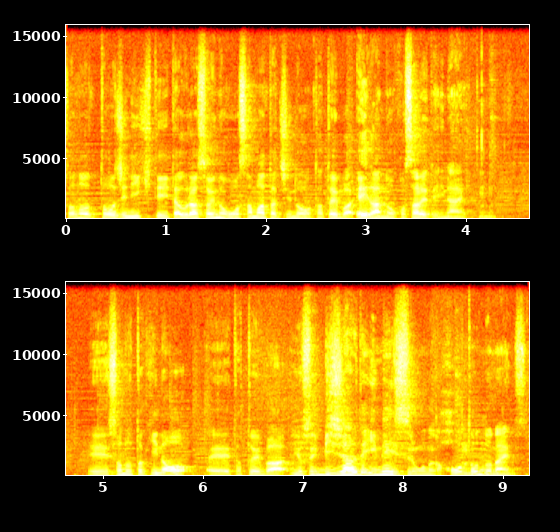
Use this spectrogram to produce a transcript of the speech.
その当時に生きていた浦添の王様たちの例えば絵が残されていない、うん、えー、その時の、えー、例えば要するにビジュアルでイメージするものがほとんどないんです、うん、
